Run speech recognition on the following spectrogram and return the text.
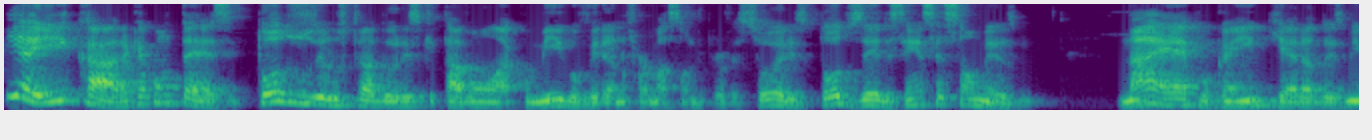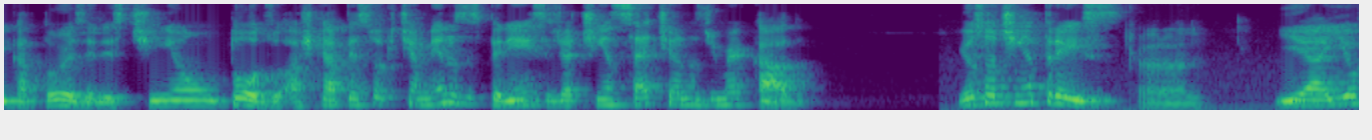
E aí, cara, o que acontece? Todos os ilustradores que estavam lá comigo, virando formação de professores, todos eles, sem exceção mesmo, na época, hein, que era 2014, eles tinham todos, acho que a pessoa que tinha menos experiência já tinha sete anos de mercado. Eu só tinha três. Caralho. E aí, eu,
